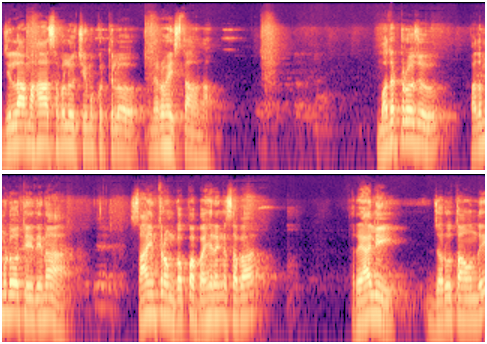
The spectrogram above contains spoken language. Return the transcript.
జిల్లా మహాసభలు చీమకుర్తిలో నిర్వహిస్తూ ఉన్నాం. మొదటి రోజు పదమూడవ తేదీన సాయంత్రం గొప్ప బహిరంగ సభ ర్యాలీ జరుగుతూ ఉంది.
